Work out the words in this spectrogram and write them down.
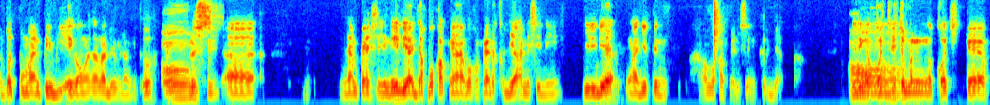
sempat pemain PBA kalau nggak salah dia bilang gitu. Oh, Terus oke. eh, nyampe sini diajak bokapnya, bokapnya ada kerjaan di sini. Jadi dia nganjutin ah, bokapnya di sini kerja. Jadi Oh. nge-coachnya cuman nge-coach kayak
